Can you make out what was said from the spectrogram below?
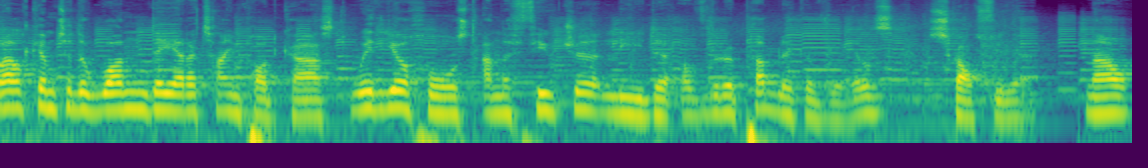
Welcome to the One Day at a Time podcast with your host and the future leader of the Republic of Wales, Scott Fleer. Now,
